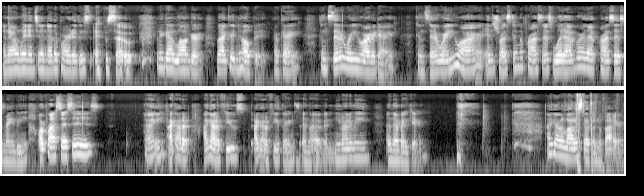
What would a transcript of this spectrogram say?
Know I went into another part of this episode and it got longer, but I couldn't help it. Okay. Consider where you are today. Consider where you are and trust in the process, whatever that process may be or process is. Hey, I got a I got a few I got a few things in the oven, you know what I mean? And they're baking. I got a lot of stuff in the fire,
